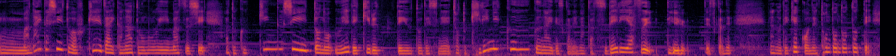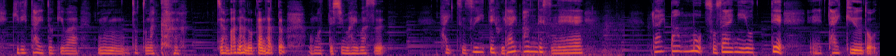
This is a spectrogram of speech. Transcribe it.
うん、まな板シートは不経済かなと思いますしあとクッキングシートの上で切るっていうとですねちょっと切りにくくないですかねなんか滑りやすいっていうですかねなので結構ねトントントントって切りたい時は、うん、ちょっとなんか 邪魔なのかなと思ってしまいます。はい、続いてフライパンですね。フライパンも素材によって、えー、耐久度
